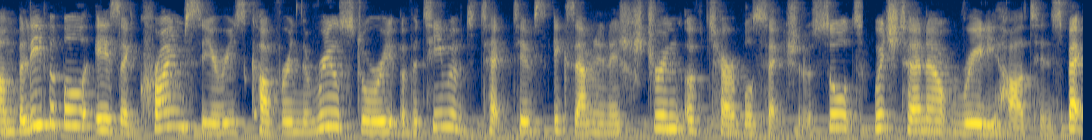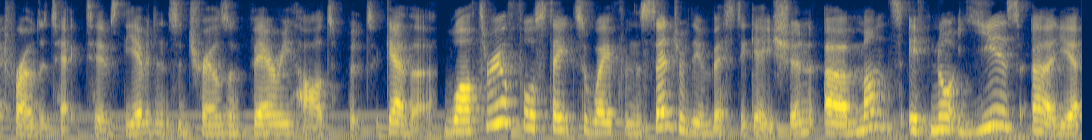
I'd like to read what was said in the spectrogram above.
Unbelievable is a crime series covering the real story of a team of detectives examining a string of terrible sexual assaults, which turn out really hard to inspect for our detectives. The evidence and trails are very hard to put together. While three or four states away from the centre of the investigation, uh, months if not years earlier,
